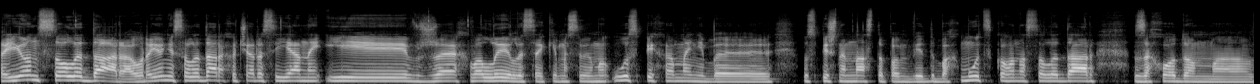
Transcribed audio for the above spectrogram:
Район Соледара. У районі Соледара, хоча росіяни і вже хвалилися якимись своїми успіхами, ніби успішним наступом від Бахмутського на Соледар, заходом, е,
